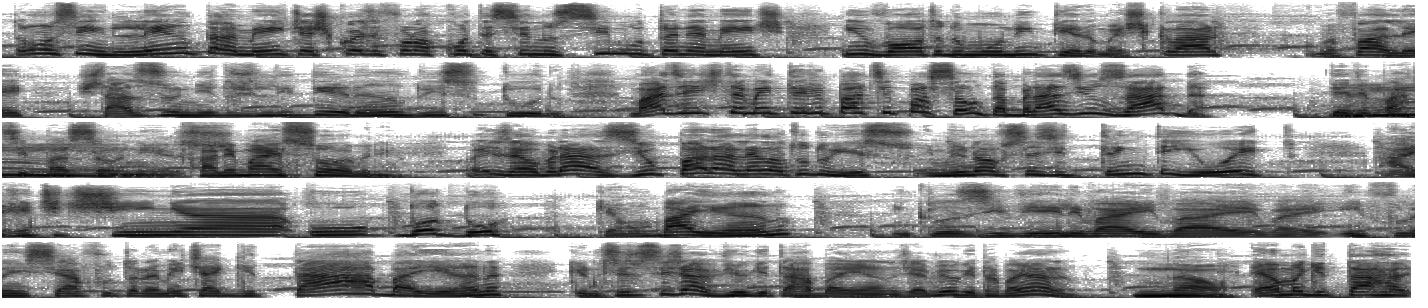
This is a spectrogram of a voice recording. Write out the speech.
Então, assim, lentamente as coisas foram acontecendo simultaneamente em volta do mundo inteiro. Mas claro. Como eu falei, Estados Unidos liderando isso tudo. Mas a gente também teve participação, da Brasilzada teve participação nisso. Fale mais sobre. Pois é, o Brasil, paralelo a tudo isso, em 1938, a gente tinha o Dodô, que é um baiano. Inclusive, ele vai, vai, vai influenciar futuramente a guitarra baiana. Que eu não sei se você já viu guitarra baiana. Já viu guitarra baiana? Não. É uma guitarra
